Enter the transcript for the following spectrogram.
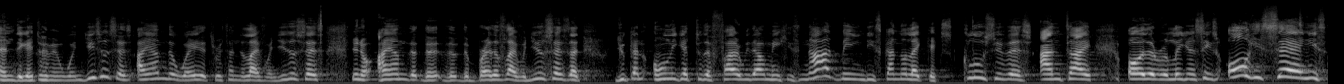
and they get to heaven. When Jesus says, I am the way, the truth, and the life, when Jesus says, you know, I am the, the, the, the, bread of life, when Jesus says that you can only get to the Father without me, he's not being this kind of like exclusivist, anti other religion things. All he's saying is,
